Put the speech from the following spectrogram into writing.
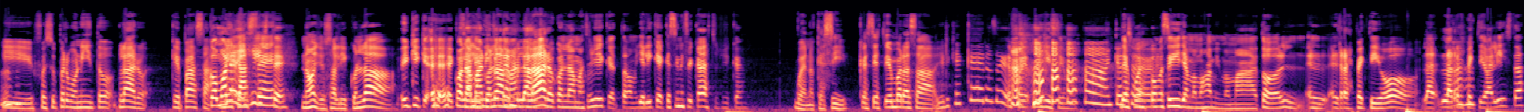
y fue súper bonito. Claro, ¿qué pasa? ¿Cómo Me le casé- dijiste? No, yo salí con la. Y que- que- con la manita temblando. Claro, con la maestra y que tom- y que, ¿qué significa esto? Y que, bueno, que sí, que sí estoy embarazada. Yo dije, ¿qué? No sé, qué. fue bellísimo. Qué Después, chévere. como sí, llamamos a mi mamá, todo el, el- el respectivo, la, la respectiva lista.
